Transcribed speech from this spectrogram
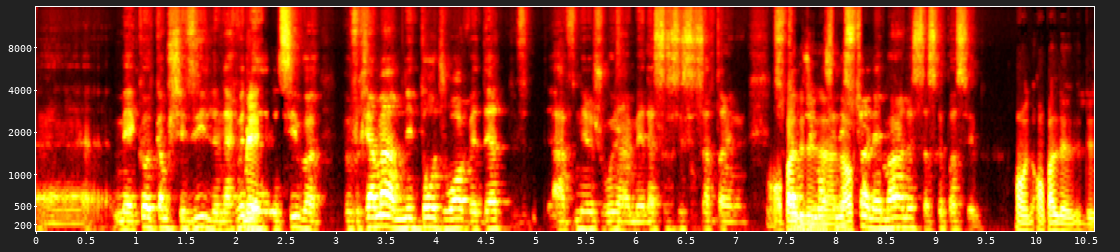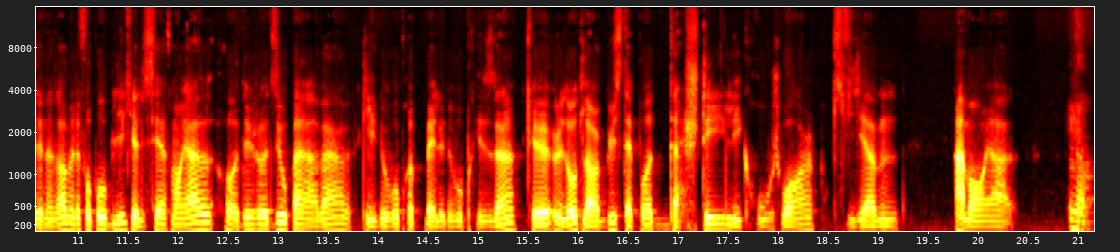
Euh, mais écoute, comme je t'ai dit, l'arrivée mais... de Messi va, vraiment amener d'autres joueurs vedettes à venir jouer en MLS, ça c'est certain. On parle des dinosaures. ça serait possible. On, parle des dinosaures, mais il ne faut pas oublier que le CF Montréal a déjà dit auparavant, avec les nouveaux, ben, le nouveau président, que eux autres, leur but, c'était pas d'acheter les gros joueurs pour qu'ils viennent à Montréal. Non.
